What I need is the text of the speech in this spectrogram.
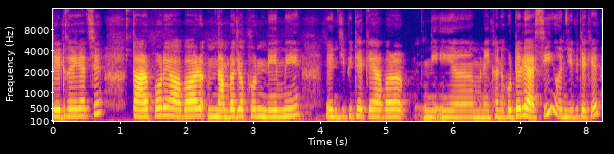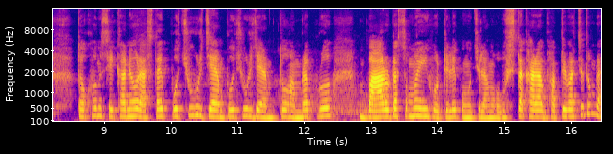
লেট হয়ে গেছে। তারপরে আবার আমরা যখন নেমে এনজিপি থেকে আবার মানে এখানে হোটেলে আসি এনজিপি থেকে। তখন সেখানেও রাস্তায় প্রচুর জ্যাম প্রচুর জ্যাম। তো আমরা পুরো বারোটার সময় হোটেলে পৌঁছলাম। অবস্থা খারাপ, ভাবতে পারছ তোমরা?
